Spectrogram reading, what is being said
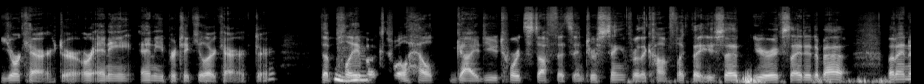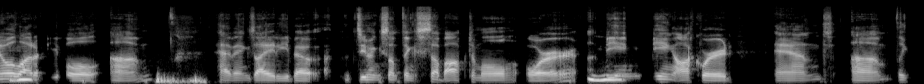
your character or any any particular character the mm-hmm. playbooks mm-hmm. will help guide you towards stuff that's interesting for the conflict that you said you're excited about but i know mm-hmm. a lot of people um, have anxiety about doing something suboptimal or mm-hmm. being being awkward and um, like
